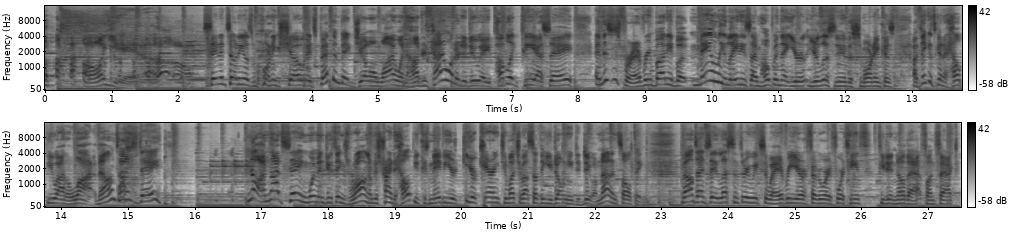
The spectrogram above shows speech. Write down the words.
Oh, yeah. San Antonio's morning show. It's Beth and Big Joe on Y100. Kind of wanted to do a public PSA, and this is for everybody, but mainly ladies. I'm hoping that you're you're listening this morning because I think it's going to help you out a lot. Valentine's Day. No, I'm not saying women do things wrong. I'm just trying to help you because maybe you're you're caring too much about something you don't need to do. I'm not insulting. Valentine's Day less than three weeks away. Every year, February 14th. If you didn't know that, fun fact.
